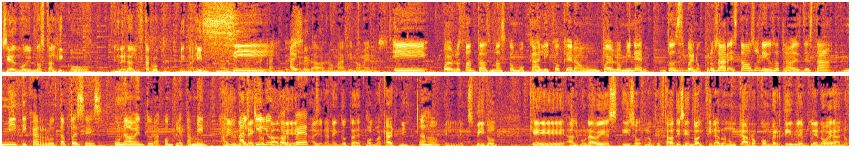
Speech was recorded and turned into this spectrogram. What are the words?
Sí, es muy nostálgico en general esta ruta, me imagino. No, Sí, el cañón del ay. Colorado no más y no menos. y pueblos fantasmas como Cálico, que era un pueblo minero. Entonces, bueno, cruzar Estados Unidos a través de esta mítica ruta, pues es una aventura completamente. Hay una, Alquile un anécdota de, Corvette. hay una anécdota de Paul McCartney, Ajá. el ex Beatle, que alguna vez hizo lo que estabas diciendo, alquilaron un carro convertible en pleno verano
